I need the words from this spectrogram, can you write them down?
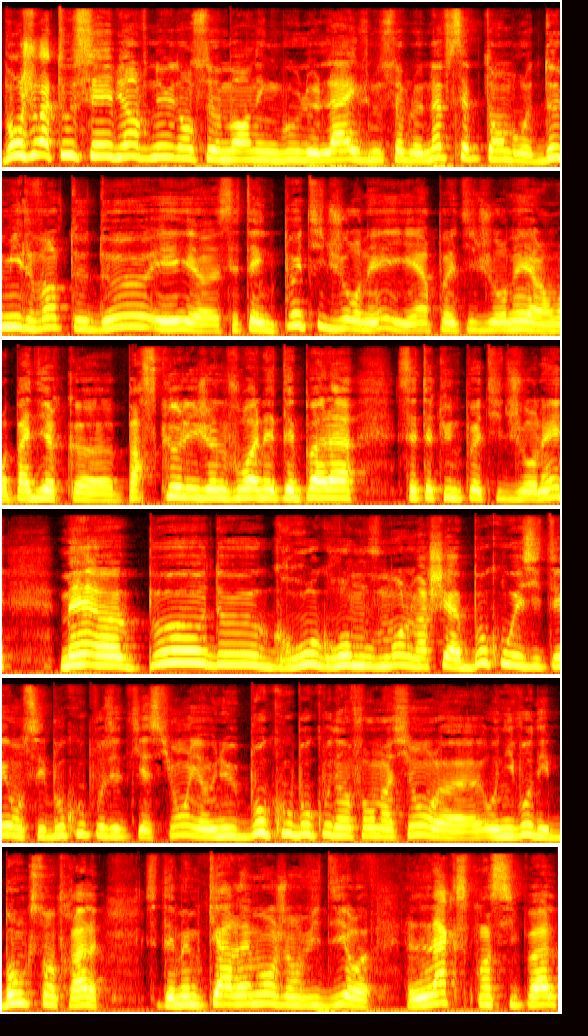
Bonjour à tous et bienvenue dans ce Morning Bull Live. Nous sommes le 9 septembre 2022 et euh, c'était une petite journée hier, petite journée. Alors on va pas dire que parce que les jeunes voix n'étaient pas là, c'était une petite journée, mais euh, peu de gros gros mouvements. Le marché a beaucoup hésité, on s'est beaucoup posé de questions. Il y a eu beaucoup beaucoup d'informations euh, au niveau des banques centrales. C'était même carrément, j'ai envie de dire, l'axe principal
